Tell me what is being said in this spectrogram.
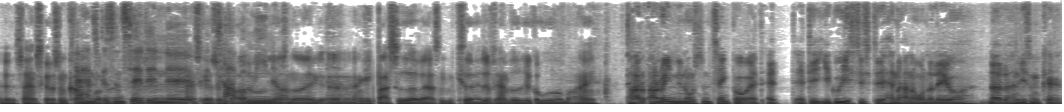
Øh, Så han skal jo sådan Ja, komme han skal og, sådan sætte en øh, han skal tapper mine og sådan om. noget, ikke? Ja. Han kan ikke bare sidde og være sådan ked af det, fordi han ved, at det går ud over mig, ikke? Har du, har du egentlig nogensinde tænkt på, at, at, at det er egoistisk, det han render rundt og laver, når han ligesom kan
